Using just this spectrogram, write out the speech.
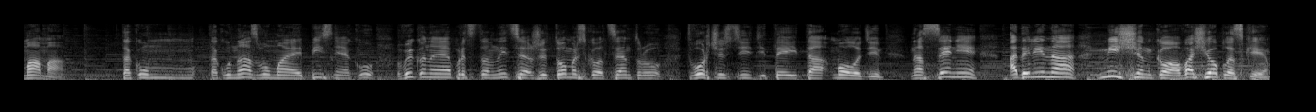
Мама. Таку, таку назву має пісня, яку виконає представниця Житомирського центру творчості дітей та молоді. На сцені Аделіна Міщенко. Ваші оплески.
